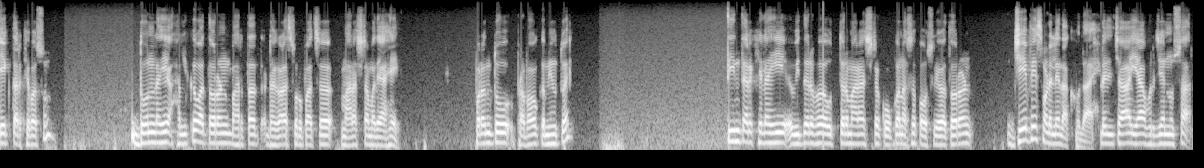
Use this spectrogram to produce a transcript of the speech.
एक तारखेपासून दोनलाही हलकं वातावरण भारतात ढगाळ स्वरूपाचं महाराष्ट्रामध्ये आहे. परंतु प्रभाव कमी होतो आहे तीन तारखेलाही विदर्भ उत्तर महाराष्ट्र कोकण असं पावसाळी वातावरण जे फेस मॉडेलने दाखवलं आहे. मॉडेलच्या या व्हर्जननुसार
